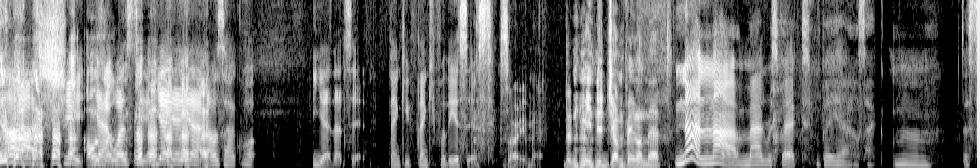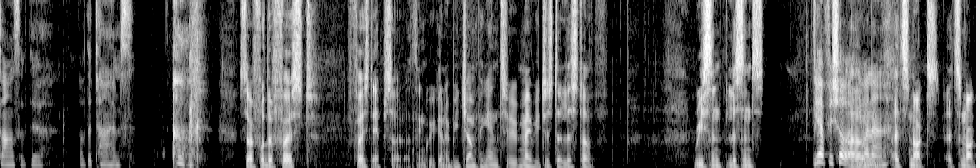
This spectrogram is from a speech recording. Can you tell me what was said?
ah, shit. Yeah, it was too. Yeah, yeah, yeah. I was like, well, yeah, that's it. Thank you. Thank you for the assist. Sorry, Matt. Didn't mean to jump in on that. Nah, nah, mad respect. But yeah, I was like, mm, the songs of the of the times. So for the first first episode, I think we're going to be jumping into maybe just a list of recent listens. Yeah, for sure. you Um, wanna? It's not it's not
